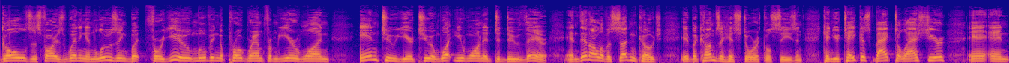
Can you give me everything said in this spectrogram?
goals as far as winning and losing but for you moving a program from year one into year two and what you wanted to do there. And then all of a sudden, coach, it becomes a historical season. Can you take us back to last year and, and,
